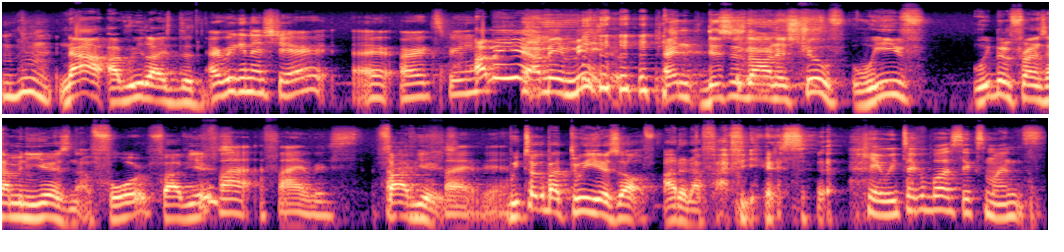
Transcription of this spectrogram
Mm-hmm. Now I realize that. Are we gonna share our, our experience? I mean, yeah, I mean, me, and this is the honest truth. We've we've been friends how many years now? Four, five years. five, five or s- Five years. Five, yeah. We took about three years off out of that five years. okay, we took about six months.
